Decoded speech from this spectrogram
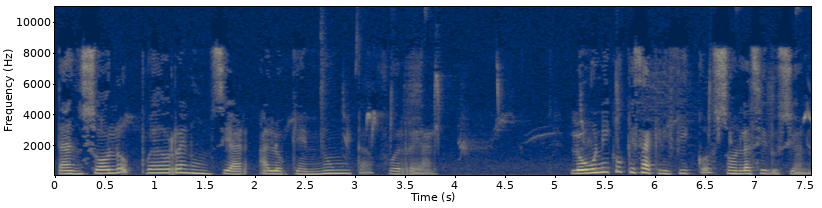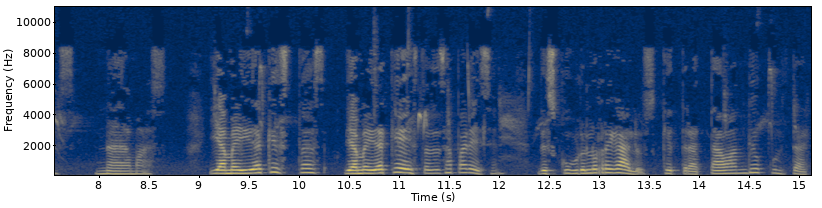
tan solo puedo renunciar a lo que nunca fue real. Lo único que sacrifico son las ilusiones, nada más. Y a medida que estas, a medida que estas desaparecen, descubro los regalos que trataban de ocultar,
